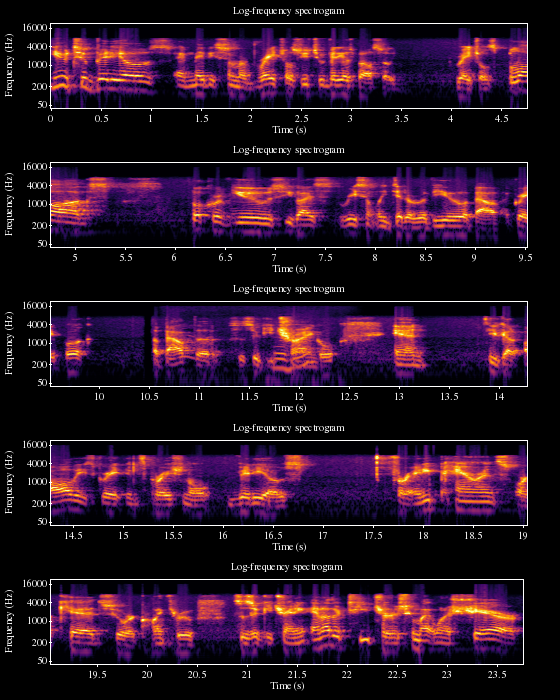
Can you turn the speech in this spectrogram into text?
YouTube videos and maybe some of Rachel's YouTube videos, but also Rachel's blogs, book reviews. You guys recently did a review about a great book about the Suzuki mm-hmm. Triangle, and you've got all these great inspirational videos for any parents or kids who are going through Suzuki training and other teachers who might want to share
